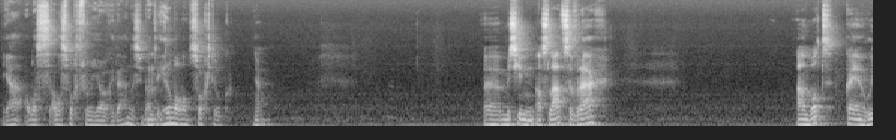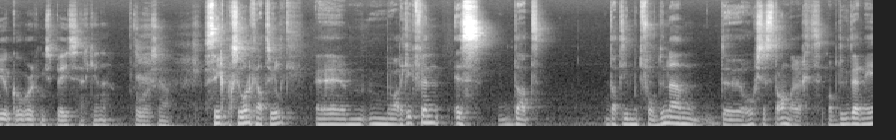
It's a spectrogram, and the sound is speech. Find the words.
Ja, alles, alles wordt voor jou gedaan. Dus je bent Hm. helemaal ontzocht ook. Eh, misschien als laatste vraag. Aan wat kan je een goede coworking space herkennen, volgens jou? Zeer persoonlijk natuurlijk. Ehm, wat ik vind is dat, dat die moet voldoen aan de hoogste standaard. Wat bedoel ik daarmee?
